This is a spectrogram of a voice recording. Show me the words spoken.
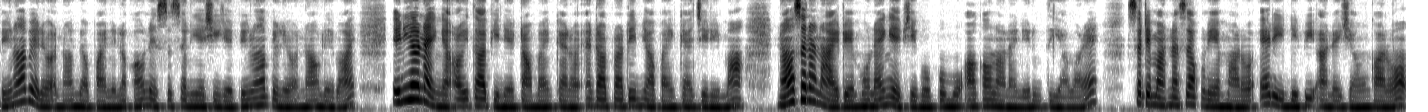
ဘင်းလာပင်တွေအနောက်မြောက်ပိုင်းနဲ့၎င်းနဲ့ဆက်ဆက်လျက်ရှိတဲ့ဘင်းလာပင်တွေအနောက်လေပိုင်းအိန္ဒိယနိုင်ငံအော်ရီတာပြည်နယ်တောင်ပိုင်းကန်တော့အန်တာပရာတိမြောက်ပိုင်းကန်ကြီးတွေမှာနောက်ဆက်နှစ်နာရီတွင်မွန်တိုင်းငယ်ဖြစ်ကိုပုံမအားကောင်းလာနိုင်တယ်လို့သိရပါတယ်။စက်တင်ဘာ29ရက်မှာတော့အဲ့ဒီလေပြင်းအားနဲ့ရောင်ကတော့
